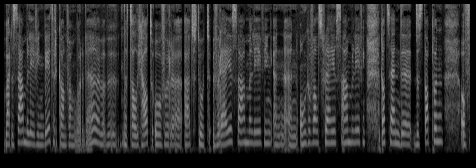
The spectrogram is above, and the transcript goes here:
waar de samenleving beter kan van worden. Hè. We hebben het al gehad over uitstootvrije samenleving en een ongevalsvrije samenleving. Dat zijn de, de stappen, of,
